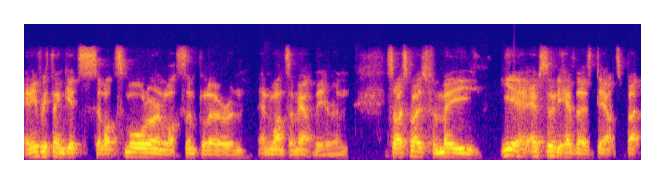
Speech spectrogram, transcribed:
and everything gets a lot smaller and a lot simpler and and once I'm out there. And so I suppose for me yeah absolutely have those doubts. But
